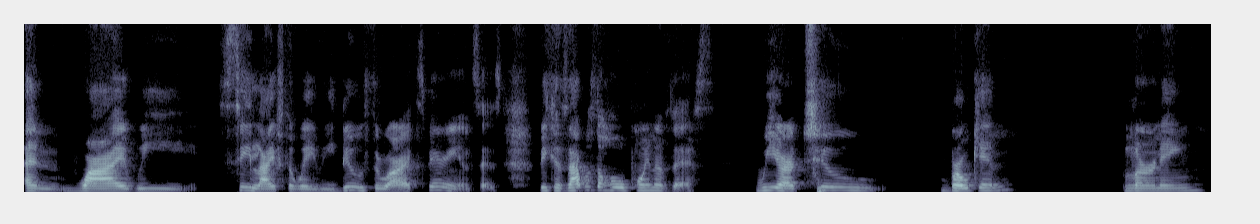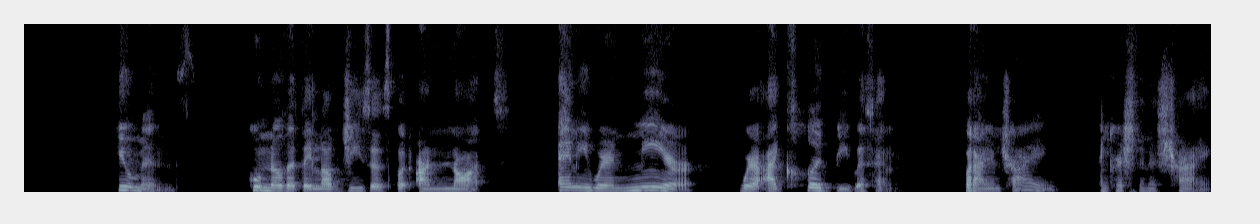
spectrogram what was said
and why we see life the way we do through our experiences. Because that was the whole point of this. We are two broken, learning humans who know that they love Jesus but are not anywhere near where I could be with him. But I am trying, and Christian is trying.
